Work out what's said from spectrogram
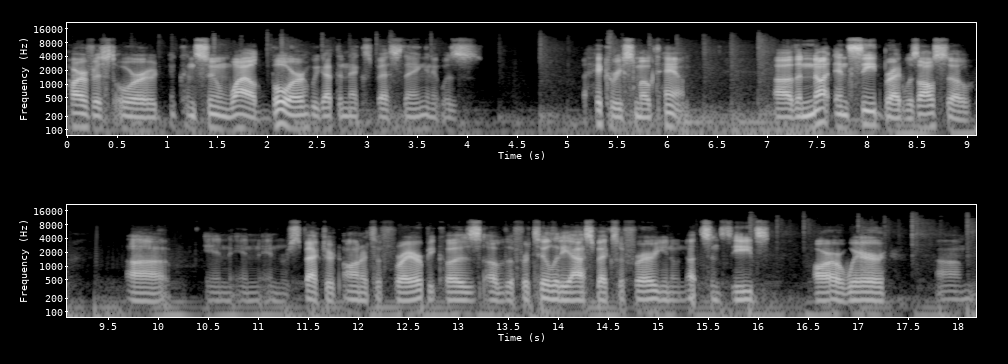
harvest or consume wild boar, we got the next best thing, and it was a hickory smoked ham. Uh, the nut and seed bread was also uh, in, in, in respect or honor to Freyr because of the fertility aspects of Freyr. You know, nuts and seeds are where um,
